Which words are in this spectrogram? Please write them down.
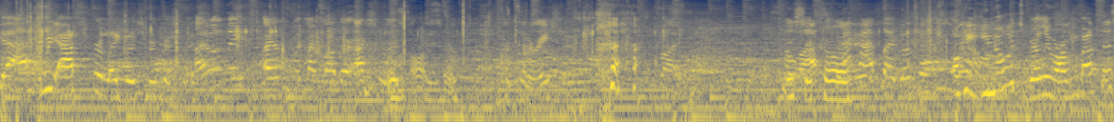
Yeah. We asked for Legos for Christmas. I don't think I don't think my mother actually took into awesome. consideration, but is cool. I had Legos. Okay, you know what's really wrong about this?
